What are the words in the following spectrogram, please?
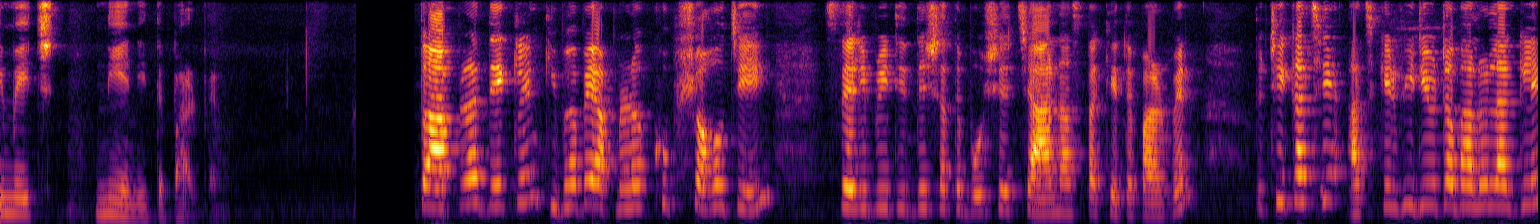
ইমেজ নিয়ে নিতে পারবেন। তো আপনারা দেখলেন কীভাবে আপনারা খুব সহজেই সেলিব্রিটিদের সাথে বসে চা, নাস্তা খেতে পারবেন। তো ঠিক আছে, আজকের ভিডিওটা ভালো লাগলে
